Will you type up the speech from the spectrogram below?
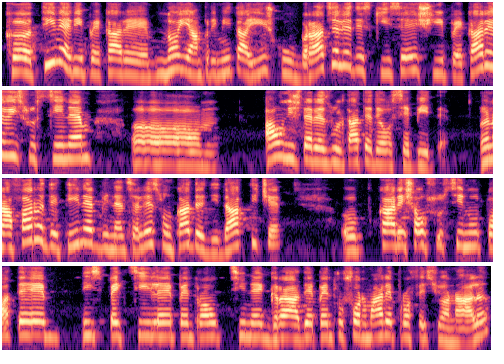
că tinerii pe care noi i-am primit aici cu brațele deschise și pe care îi susținem uh, au niște rezultate deosebite. În afară de tineri, bineînțeles, sunt cadre didactice care și-au susținut toate inspecțiile pentru a obține grade, pentru formare profesională,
